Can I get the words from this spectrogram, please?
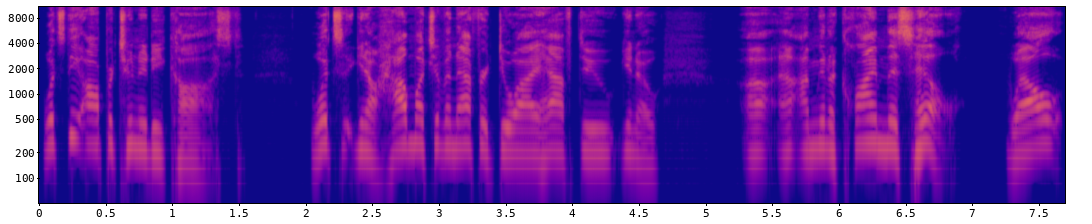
What's the opportunity cost? What's you know how much of an effort do i have to you know uh, i'm going to climb this hill? Well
